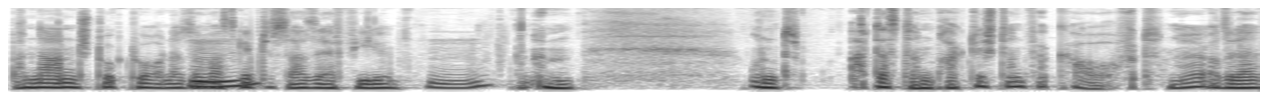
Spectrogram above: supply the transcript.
Bananenstruktur oder sowas Mhm. gibt es da sehr viel. Mhm. Ähm, und hat das dann praktisch dann verkauft. Ne? Also da,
